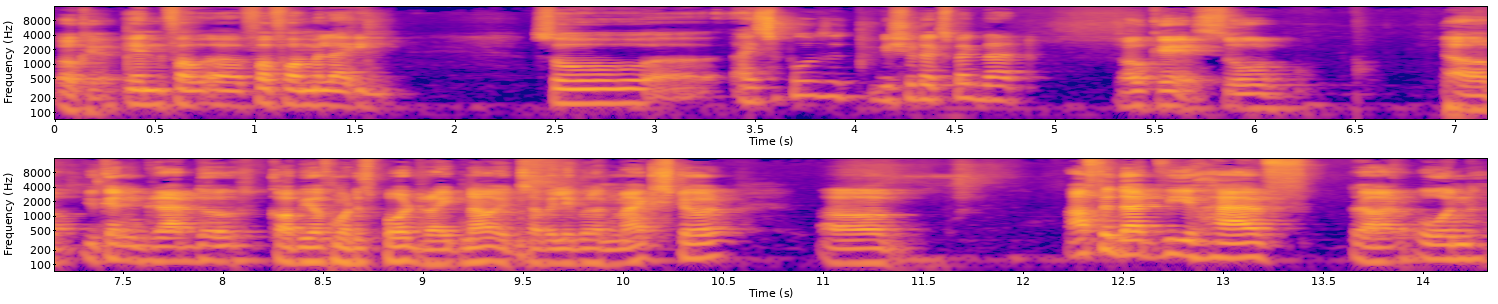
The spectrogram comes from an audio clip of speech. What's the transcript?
Okay. in for, uh, for Formula E. So uh, I suppose it, we should expect that. Okay. So, uh, you can grab the copy of Motorsport right now. It's available on Magzter. Uh, after that, we have our own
